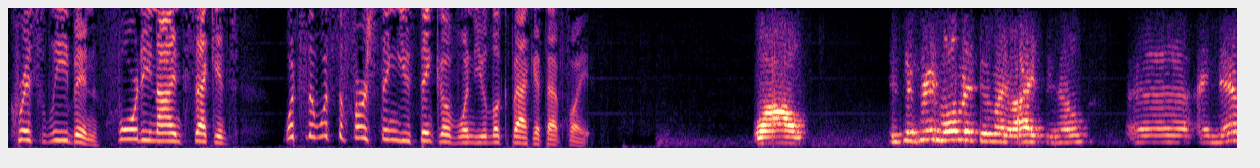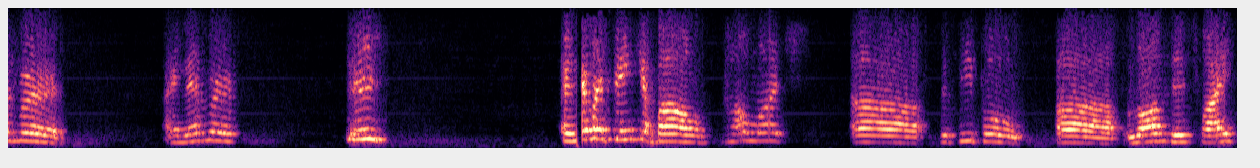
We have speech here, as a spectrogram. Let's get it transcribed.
Chris Leben, 49 seconds. What's the, what's the first thing you think of when you look back at that fight? Wow. It's a great moment in my life, you know. Uh, I never, I never, I never think about how much uh, the people uh, love this fight,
